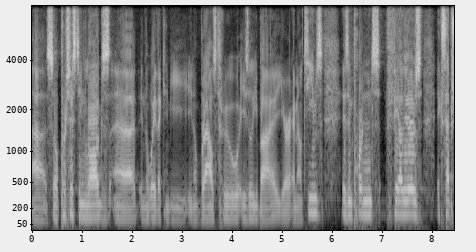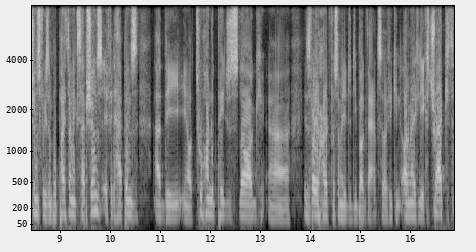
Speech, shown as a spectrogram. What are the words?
Uh, so persisting logs uh, in a way that can be you know, browsed through easily by your ML teams is important. Failures, exceptions, for example, Python exceptions, if it happens at the you know 200 pages log, uh, it's very hard for somebody to debug that. So if you can automatically extract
